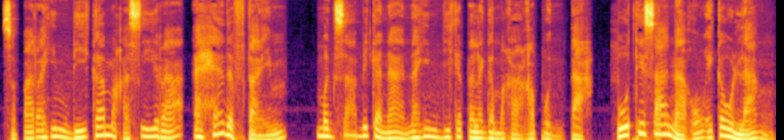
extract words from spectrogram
So para hindi ka makasira ahead of time, magsabi ka na na hindi ka talaga makakapunta. Buti sana kung ikaw lang.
